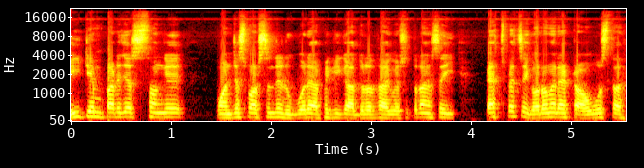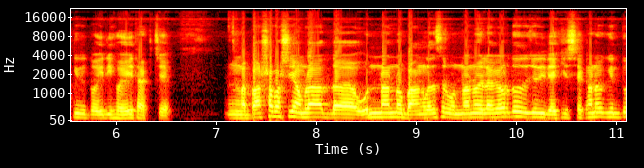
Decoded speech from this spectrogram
এই টেম্পারেচার সঙ্গে পঞ্চাশ পার্সেন্টের উপরে আপেক্ষিক আর্দ্রতা থাকবে। সুতরাং সেই প্যাচ প্যাচে গরমের একটা অবস্থা কিন্তু তৈরি হয়েই থাকছে। পাশাপাশি আমরা অন্যান্য বাংলাদেশের অন্যান্য এলাকাগুলোতেও যদি দেখি, সেখানেও কিন্তু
